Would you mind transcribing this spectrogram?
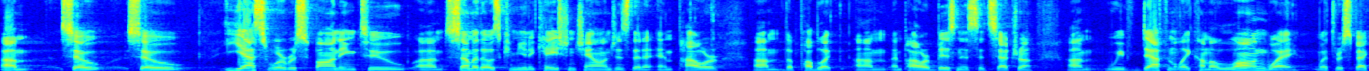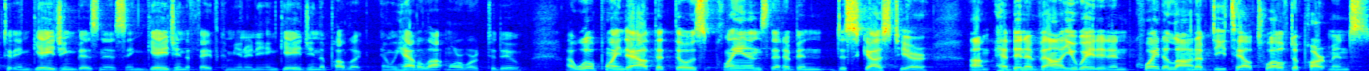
Um, so, so yes, we're responding to um, some of those communication challenges that empower um, the public, um, empower business, et cetera. Um, we've definitely come a long way with respect to engaging business, engaging the faith community, engaging the public, and we have a lot more work to do. I will point out that those plans that have been discussed here um, have been evaluated in quite a lot of detail. Twelve departments,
